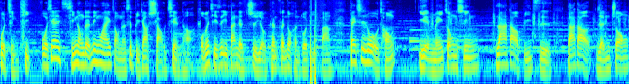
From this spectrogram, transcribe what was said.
或警惕。我现在形容的另外一种呢是比较少见的哈。我们其实一般的痣有分分作很多地方，但是如果我从眼眉中心拉到鼻子，拉到人中，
